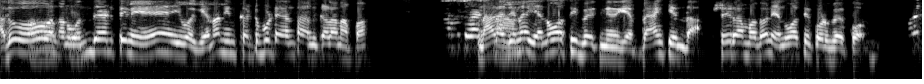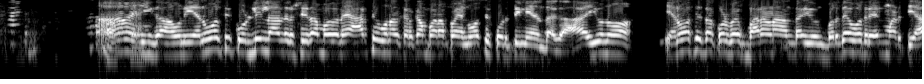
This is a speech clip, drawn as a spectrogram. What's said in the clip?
ಅದು ನಾನು ಒಂದ್ ಹೇಳ್ತೀನಿ ಇವಾಗ ಏನೋ ನೀನ್ ಕಟ್ಬಿಟ್ಟೆ ಅಂತ ಅನ್ಕೊಳ್ಳೋಣಪ್ಪ ನಾಳೆ ದಿನ ಎನ್ ಓ ಸಿ ಬೇಕು ನಿನಗೆ ಬ್ಯಾಂಕ್ ಇಂದ ಶ್ರೀರಾಮ ಅದನ್ ಎನ್ ಓ ಸಿ ಕೊಡ್ಬೇಕು. ಆ, ಈಗ ಅವ್ನು ಎನ್ ಓ ಸಿ ಕೊಡ್ಲಿಲ್ಲ ಅಂದ್ರೆ ಶ್ರೀರಾಮ್ ಅದನ್ನೇ ಆರ್ ಸಿ ಓನರ್ ಕರ್ಕೊಂಡ್ ಬರಪ್ಪ ಎನ್ ಓ ಸಿ ಕೊಡ್ತೀನಿ ಅಂದಾಗ ಇವನು ಎನ್ ಓ ಸಿ ತಕೊಡ್ಬೇಕು ಬರೋಣ ಅಂದಾಗ ಇವ್ನು ಬರ್ದೇ ಹೋದ್ರೆ ಏನ್ ಮಾಡ್ತೀಯಾ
